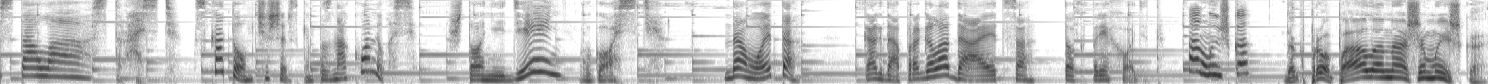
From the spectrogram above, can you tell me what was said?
стала страсть С котом чеширским познакомилась Что ни день в гости. Домой-то, когда проголодается, только приходит. А мышка? Так пропала наша мышка.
